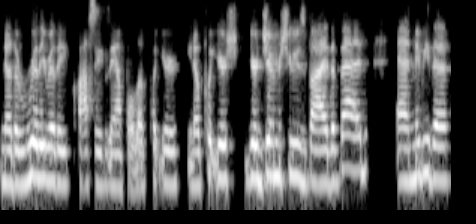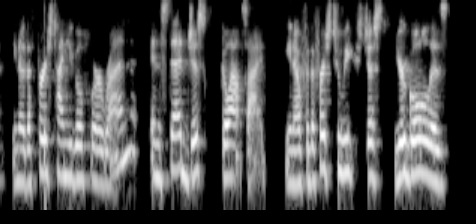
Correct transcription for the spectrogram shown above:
you know the really really classic example of put your you know put your your gym shoes by the bed and maybe the you know the first time you go for a run instead just go outside. You know for the first two weeks just your goal is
